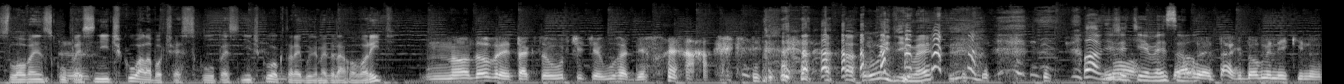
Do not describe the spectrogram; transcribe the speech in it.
slovenskú pesničku alebo českú pesničku, o ktorej budeme teda hovoriť. No dobre, tak to určite uhadnem. Uvidíme. Hlavne, že ti je veselo. Dobre, tak Dominikinu.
